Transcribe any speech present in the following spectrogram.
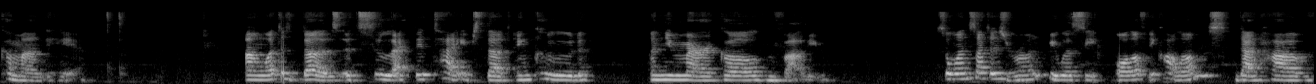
command here. And what it does, it select the types that include a numerical value. So once that is run, we will see all of the columns that have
